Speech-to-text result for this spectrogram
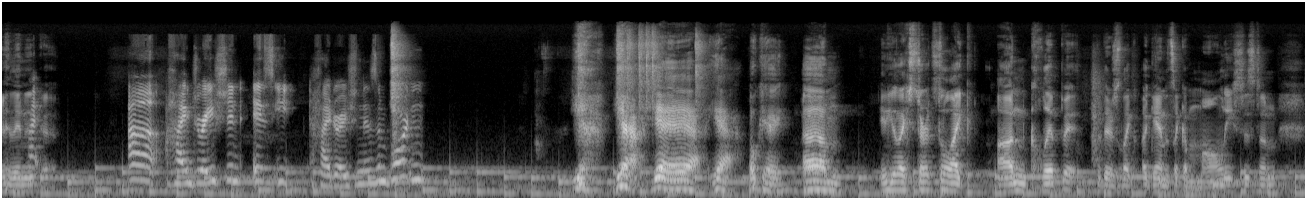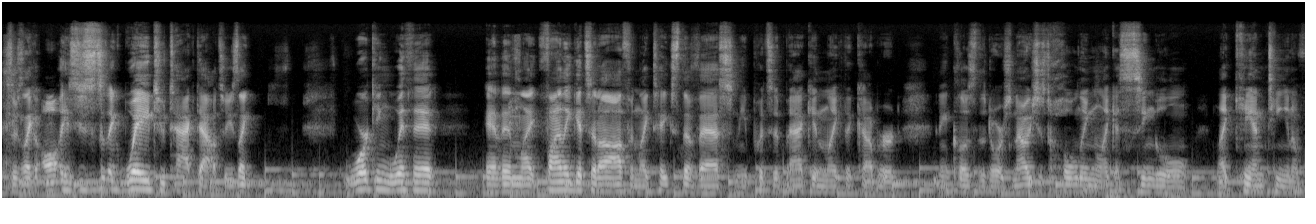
and then. Hi- Uh, hydration is e- hydration is important. yeah, yeah, yeah, yeah, yeah. Okay. Um, and he like starts to like unclip it. But there's like again, it's like a MOLLE system. So there's like all. He's just like way too tacked out. So he's like working with it, and then like finally gets it off and like takes the vest and he puts it back in like the cupboard and he closes the door. So now he's just holding like a single like canteen of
